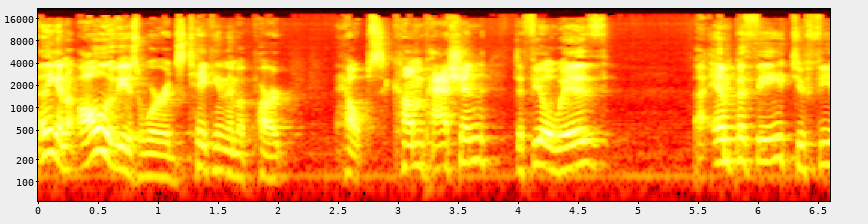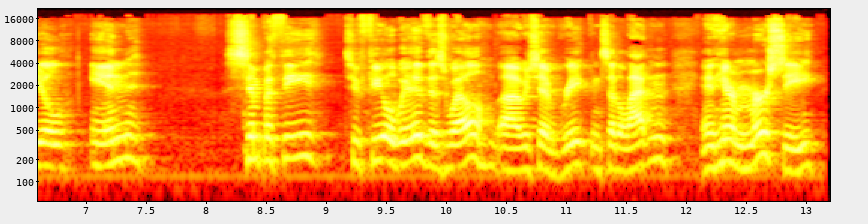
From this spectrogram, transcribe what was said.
I think in all of these words, taking them apart helps. Compassion, to feel with, uh, empathy, to feel in, sympathy to feel with as well. Uh, we should have Greek instead of Latin. And here, mercy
